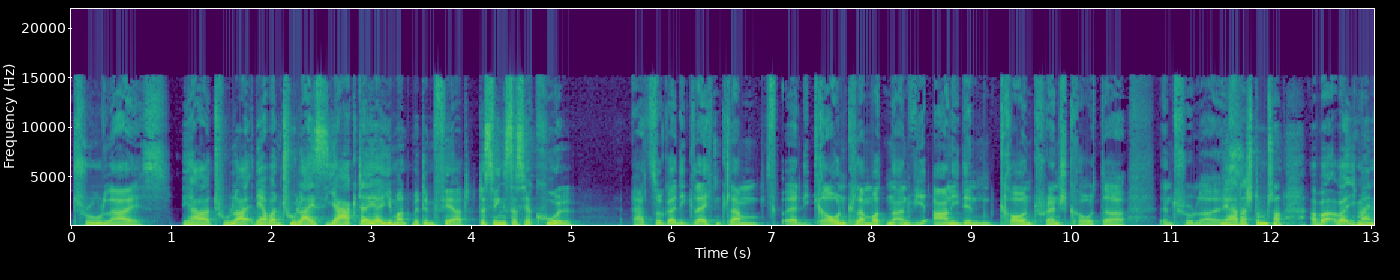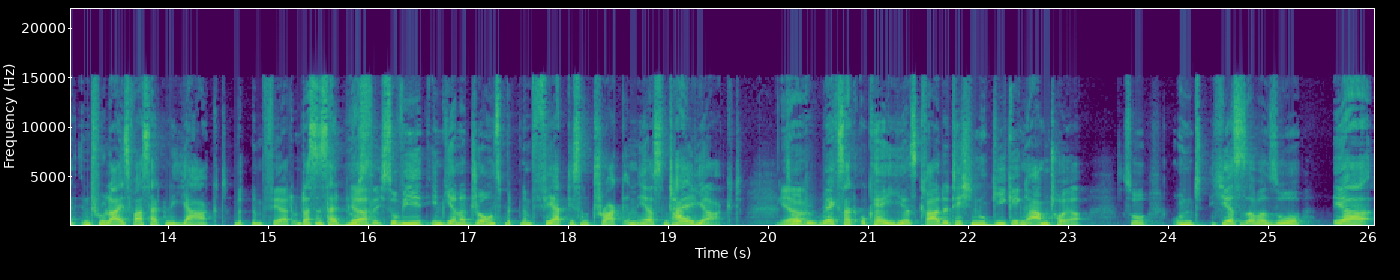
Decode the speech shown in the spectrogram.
True Lies. ja, True Lies. Nee, aber in True Lies jagt da ja jemand mit dem Pferd. Deswegen ist das ja cool. Er hat sogar die gleichen Klam äh, die grauen Klamotten an wie Arnie den grauen Trenchcoat da in True Lies. Ja, das stimmt schon. Aber, aber ich meine, in True Lies war es halt eine Jagd mit einem Pferd. Und das ist halt Ja. lustig. So wie Indiana Jones mit einem Pferd diesen Truck im ersten Teil jagt. Ja. So, du merkst halt, okay, hier ist gerade Technologie gegen Abenteuer. So. Und hier ist es aber so, er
